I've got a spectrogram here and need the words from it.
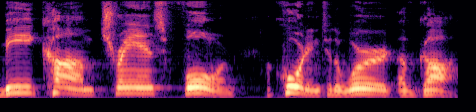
become transformed according to the Word of God.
